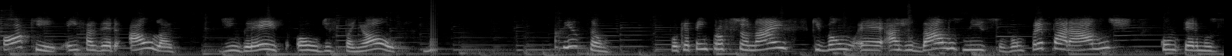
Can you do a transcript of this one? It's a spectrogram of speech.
foque em fazer aulas de inglês ou de espanhol aviação porque tem profissionais que vão é, ajudá-los nisso, vão prepará-los com termos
